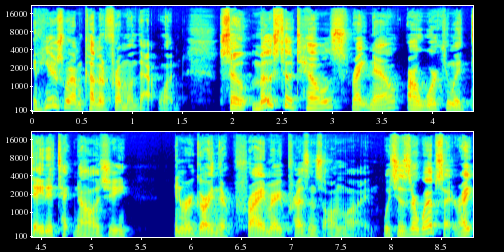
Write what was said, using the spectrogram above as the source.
And here's where I'm coming from on that one. So most hotels right now are working with data technology in regarding their primary presence online, which is their website, right?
